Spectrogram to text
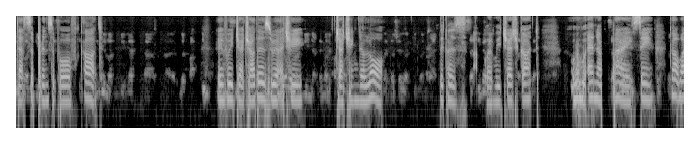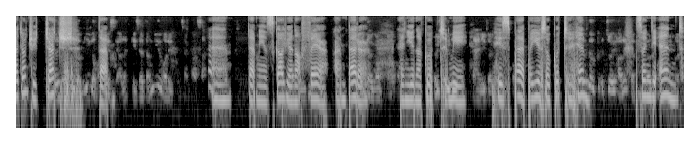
That's the principle of God. If we judge others, we're actually judging the law. Because when we judge God, we will end up by saying, God, why don't you judge them? And that means, God, you're not fair. I'm better. And you're not good to me. He's bad, but you're so good to him. So in the end,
